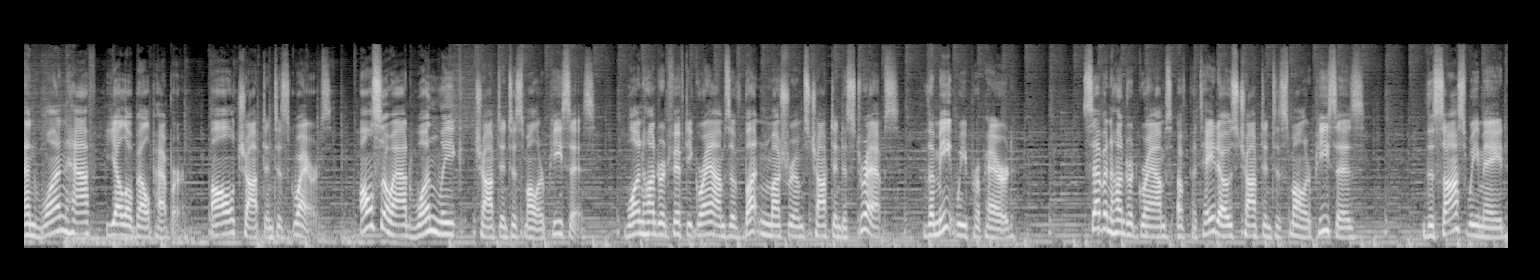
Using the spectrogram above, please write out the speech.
and 1 half yellow bell pepper, all chopped into squares. Also add 1 leek chopped into smaller pieces, 150 grams of button mushrooms chopped into strips, the meat we prepared, 700 grams of potatoes chopped into smaller pieces, the sauce we made.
